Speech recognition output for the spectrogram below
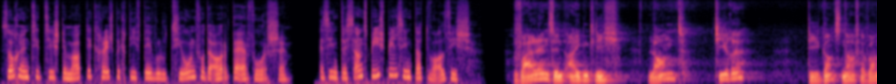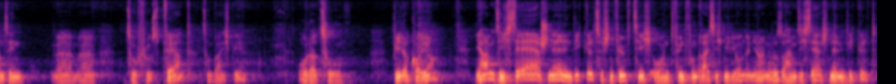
So können sie die Systematik respektive die Evolution der Arten erforschen. Ein interessantes Beispiel sind dort die Walfische. Walen sind eigentlich Landtiere, die ganz nah verwandt sind äh, äh, zu Flusspferd zum Beispiel oder zu Wiederkäuern. Die haben sich sehr schnell entwickelt, zwischen 50 und 35 Millionen Jahren oder so, haben sich sehr schnell entwickelt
